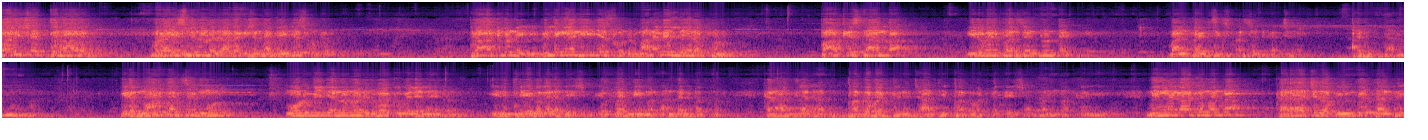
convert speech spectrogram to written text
భవిష్యత్తు రావద్దు. ఇప్పుడు రైస్ మిల్ ఉన్నది రాధాకృష్ణ బాబు ఏం చేసుకుంటాడు? ప్లాట్లు ఉన్నాయి ఈ బిల్డింగ్లను ఏం చేసుకుంటారు మనమే లేనప్పుడు. పాకిస్తాన్లో ఇరవై పర్సెంట్ ఉంటే వన్ పాయింట్ సిక్స్ పర్సెంట్ వచ్చింది అది ధర్మం మనం ఇక్కడ మూడు పర్సెంట్ మూడు మూడు మిలియన్లు ఉన్నాడు ఇరవై ఒక్క మిలియన్ అయిన ఇది ప్రేమ గల దేశం. ఎవరిని మనం అందరిని బతుకున్నారు? కానీ అట్లా కాదు. పగబట్టిన జాతి పగబట్టిన దేశాలు మనం బతకని నిన్న కాక మొన్న కరాచీలో ఒక హిందూ తండ్రి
